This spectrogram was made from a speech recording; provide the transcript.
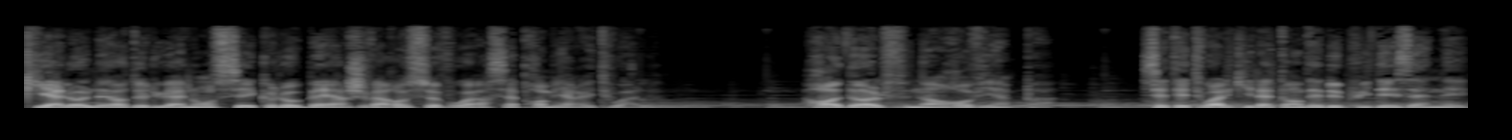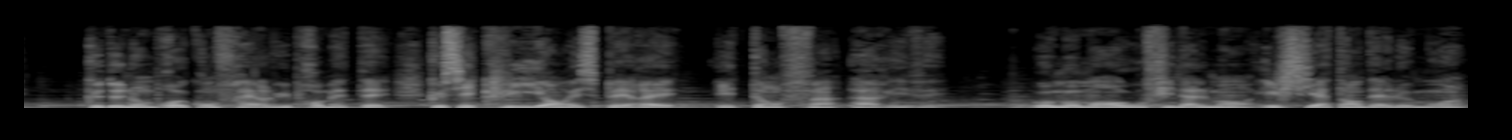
qui a l'honneur de lui annoncer que l'auberge va recevoir sa première étoile. Rodolphe n'en revient pas. Cette étoile qu'il attendait depuis des années, que de nombreux confrères lui promettaient, que ses clients espéraient, est enfin arrivée. Au moment où finalement il s'y attendait le moins.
